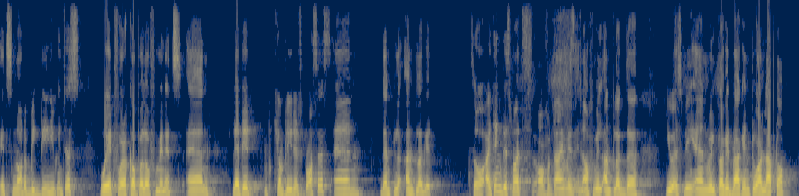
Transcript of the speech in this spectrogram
it is not a big deal you can just wait for a couple of minutes and let it complete its process and then unplug it. So, I think this much of a time is enough we will unplug the USB and we will plug it back into our laptop.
